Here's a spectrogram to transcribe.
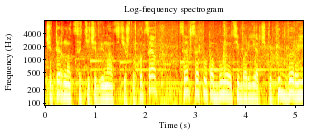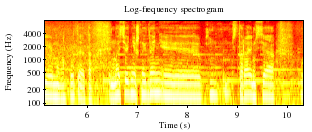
14 чи 12 штук. Оце це все тут були оці бар'єрчики під дверима. От це. На сьогоднішній день е, стараємося е,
